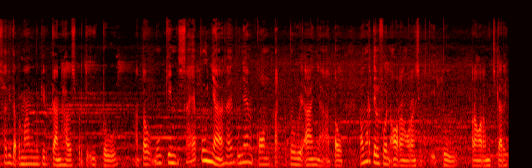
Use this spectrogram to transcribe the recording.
Saya tidak pernah memikirkan hal seperti itu. Atau mungkin saya punya saya punya kontak atau WA nya atau nomor telepon orang-orang seperti itu orang-orang mucikari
